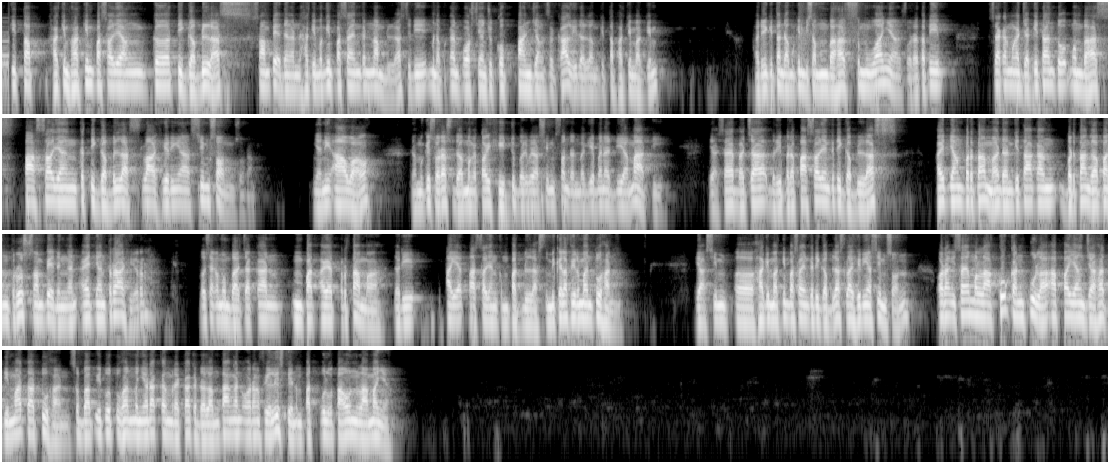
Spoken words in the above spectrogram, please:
kitab Hakim-Hakim pasal yang ke-13 sampai dengan Hakim-Hakim pasal yang ke-16, jadi mendapatkan porsi yang cukup panjang sekali dalam kitab Hakim-Hakim. Hari ini kita tidak mungkin bisa membahas semuanya, saudara, tapi saya akan mengajak kita untuk membahas pasal yang ke-13, lahirnya Simpson, saudara. Ya, ini awal, dan mungkin saudara sudah mengetahui hidup daripada Simpson dan bagaimana dia mati. Ya, saya baca daripada pasal yang ke-13, ayat yang pertama, dan kita akan bertanggapan terus sampai dengan ayat yang terakhir, Lalu saya akan membacakan empat ayat pertama dari ayat pasal yang ke-14. Demikianlah firman Tuhan. Ya, Sim, uh, Hakim-Hakim pasal yang ke-13, lahirnya Simpson. Orang Israel melakukan pula apa yang jahat di mata Tuhan, sebab itu Tuhan menyerahkan mereka ke dalam tangan orang Filistin 40 tahun lamanya.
